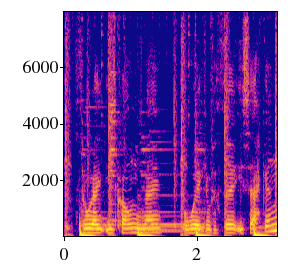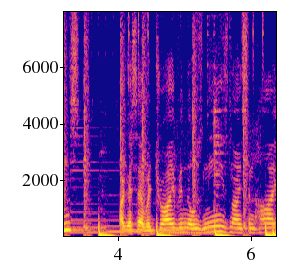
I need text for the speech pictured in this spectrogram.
throughout these cones now, we're working for 30 seconds like I said, we're driving those knees nice and high.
